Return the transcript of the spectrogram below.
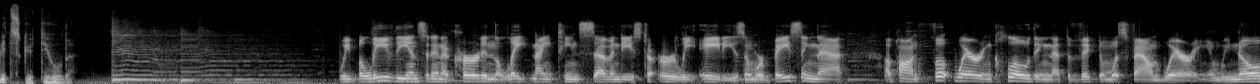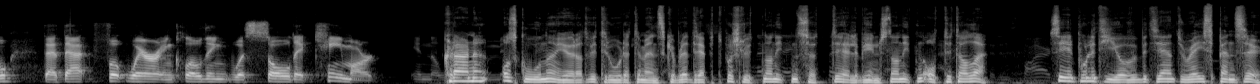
blitt skutt i hodet. We believe the incident occurred in the late 1970s to early 80s, and we're basing that upon footwear and clothing that the victim was found wearing. And we know that that footwear and clothing was sold at Kmart. Klærne og skoene gjør at vi tror dette mennesket ble drept på slutten av 1970- eller begynnelsen av 1980-tallet, sier politioverbetjent Ray Spencer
